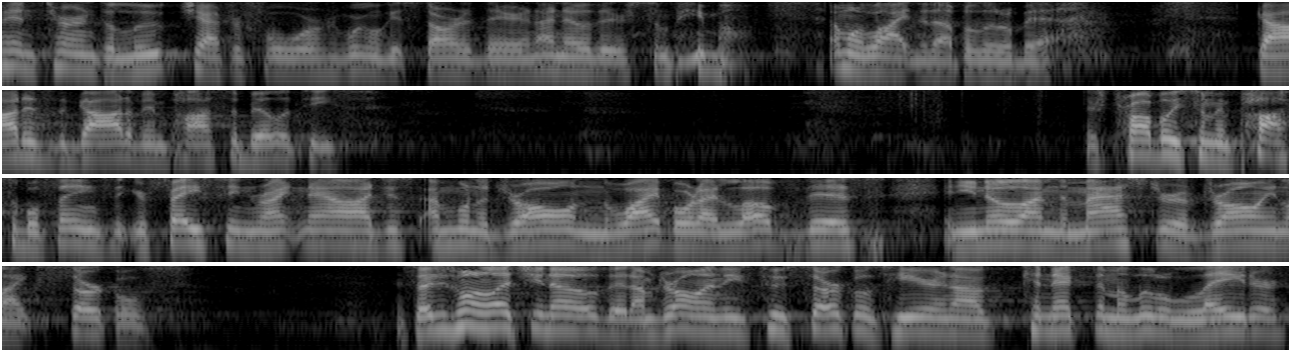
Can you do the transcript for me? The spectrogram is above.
ahead and turn to Luke chapter 4. We're going to get started there. And I know there's some people, I'm going to lighten it up a little bit. God is the God of impossibilities. There's probably some impossible things that you're facing right now. I just, I'm going to draw on the whiteboard. I love this. And you know, I'm the master of drawing like circles. And so I just want to let you know that I'm drawing these two circles here and I'll connect them a little later.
